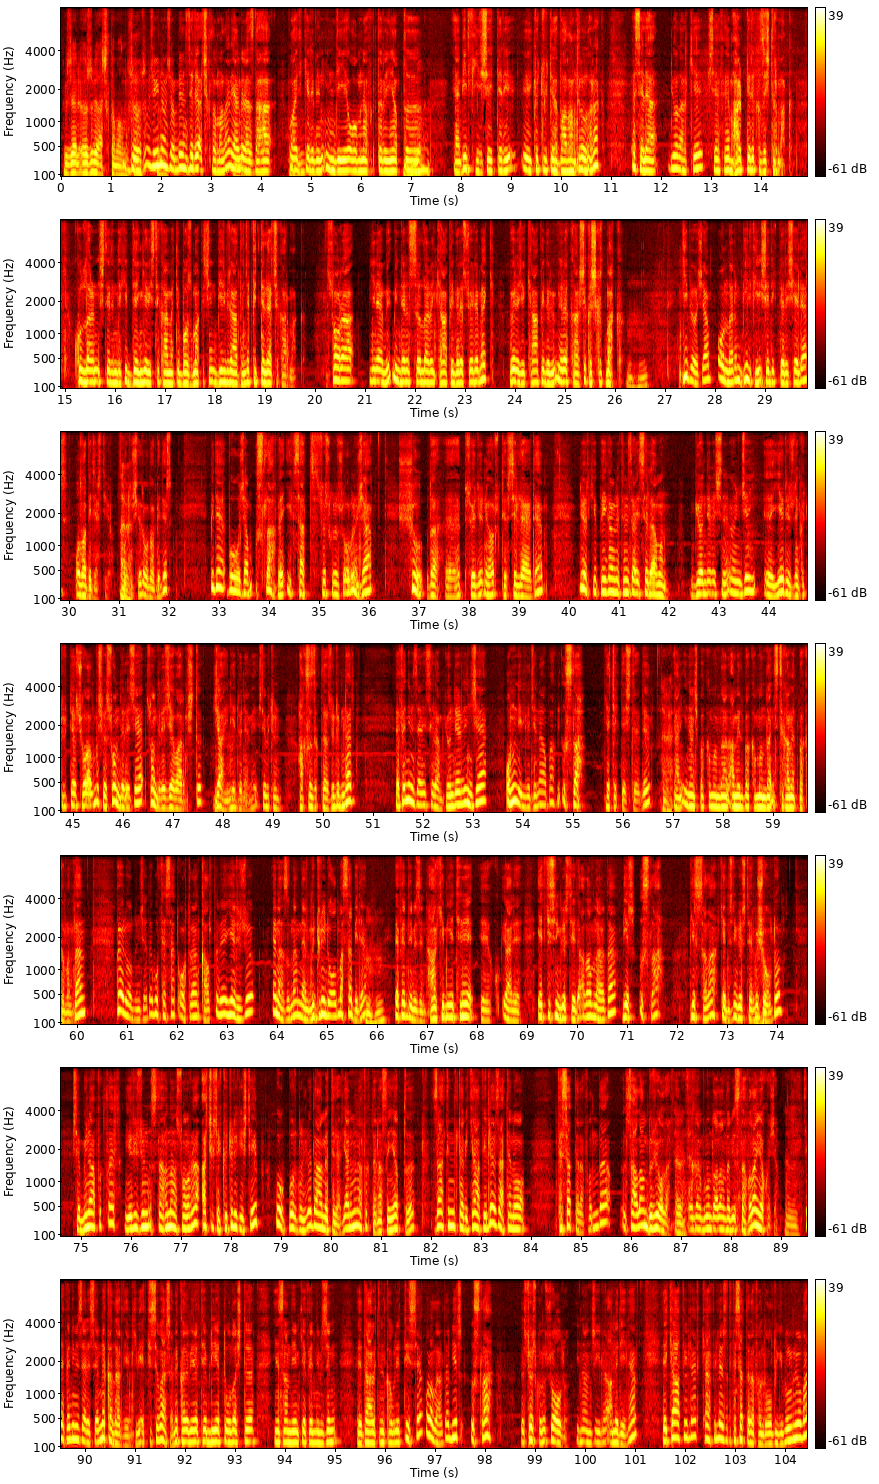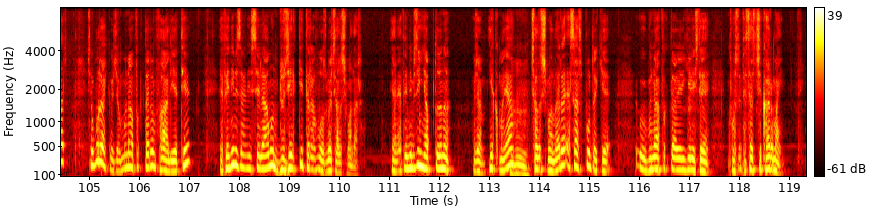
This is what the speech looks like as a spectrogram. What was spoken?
güzel, özlü bir açıklama olmuş. Doğru. Yine hocam benzeri açıklamalar yani biraz daha Bu ayet-i kerimenin indiği, o münafıkların yaptığı, hı hı. yani bir fiil işledikleri e, kötülüklere bağlantılı olarak mesela diyorlar ki işte efendim harpleri kızıştırmak, kulların işlerindeki denge istikameti bozmak için birbiri ardınca fitneler çıkarmak. Sonra yine müminlerin sırlarını kafirlere söylemek, böylece kafirleri müminlere karşı kışkırtmak. Hı hı. Gibi hocam onların bir fiil işledikleri şeyler olabilir diyor. Evet. Bu tür şeyler olabilir. Bir de bu hocam ıslah ve ifsat söz konusu olunca şu da e, hep söyleniyor tefsirlerde. Diyor ki Peygamber Efendimiz Aleyhisselam'ın gönderilişinden önce e, yeryüzüne kötülükler çoğalmış ve son derece son dereceye varmıştı. Cahiliye dönemi işte bütün haksızlıklar, zulümler. Efendimiz Aleyhisselam gönderilince onun eliyle Cenab-ı Hak bir ıslah gerçekleştirdi. Evet. Yani inanç bakımından, amel bakımından, istikamet bakımından. Böyle olunca da bu fesat ortadan kalktı ve yeryüzü en azından yani bütünüyle olmasa bile hı hı. Efendimizin hakimiyetini e, yani etkisini gösterdiği alanlarda bir ıslah, bir salah kendisini göstermiş hı hı. oldu. İşte münafıklar yeryüzünün ıslahından sonra açıkça kötülük işleyip bu bozgunculuğa devam ettiler. Yani münafıklar nasıl yaptığı zaten tabii kafirler zaten o fesat tarafında sağlam duruyorlar. Yani evet. Onların bulunduğu alanda bir ıslah falan yok hocam. Evet. İşte Efendimiz Aleyhisselam ne kadar diyelim ki bir etkisi varsa, ne kadar bir tebliğ etti, ulaştı, insan diyelim ki Efendimizin e, davetini kabul ettiyse oralarda bir ıslah e, söz konusu oldu. İnancıyla, ameliyle. E, kafirler, kafirler zaten fesat tarafında olduğu gibi bulunuyorlar. İşte buradaki hocam münafıkların faaliyeti Efendimiz Aleyhisselam'ın düzelttiği tarafı bozma çalışmalar. Yani Efendimizin yaptığını hocam yıkmaya hı hı. çalışmaları esas buradaki münafıklarla ilgili işte fesat çıkarmayın.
